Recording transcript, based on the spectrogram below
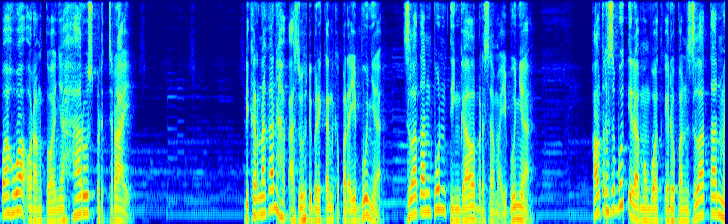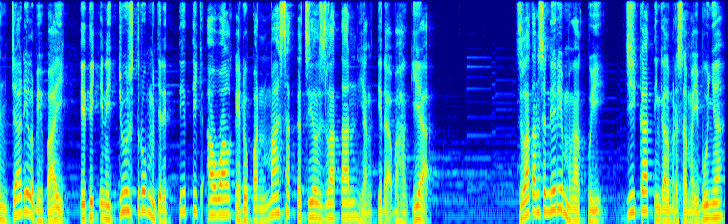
bahwa orang tuanya harus bercerai. Dikarenakan hak asuh diberikan kepada ibunya, Zlatan pun tinggal bersama ibunya. Hal tersebut tidak membuat kehidupan Zlatan menjadi lebih baik. Titik ini justru menjadi titik awal kehidupan masa kecil Zlatan yang tidak bahagia. Zlatan sendiri mengakui jika tinggal bersama ibunya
